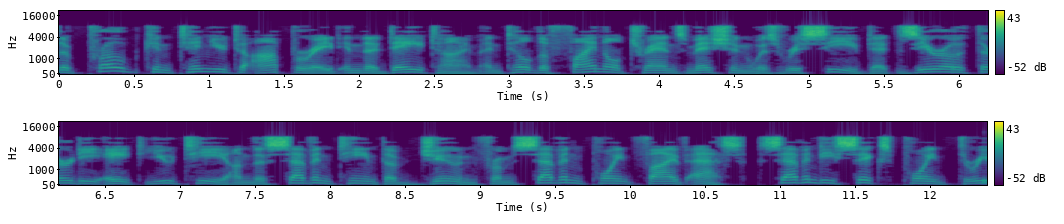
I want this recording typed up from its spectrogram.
The probe continued to operate in the daytime until the final transmission was received at 038 UT on the 17th of June from 7.5 s, 76.3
